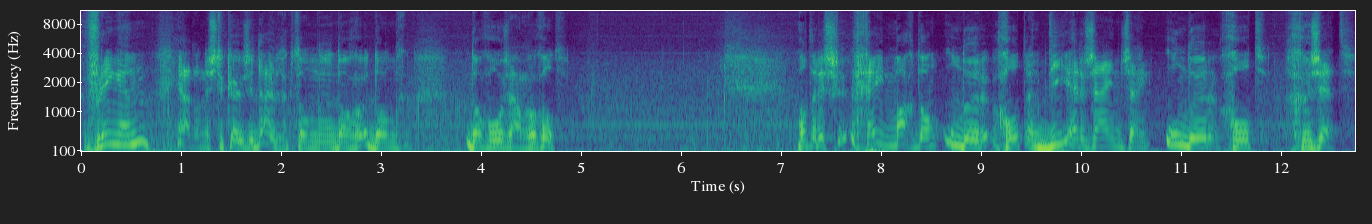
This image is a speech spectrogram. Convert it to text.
wringen, ja, dan is de keuze duidelijk. Dan, eh, dan, dan, dan gehoorzamen we God. Want er is geen macht dan onder God en die er zijn, zijn onder God gezet.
